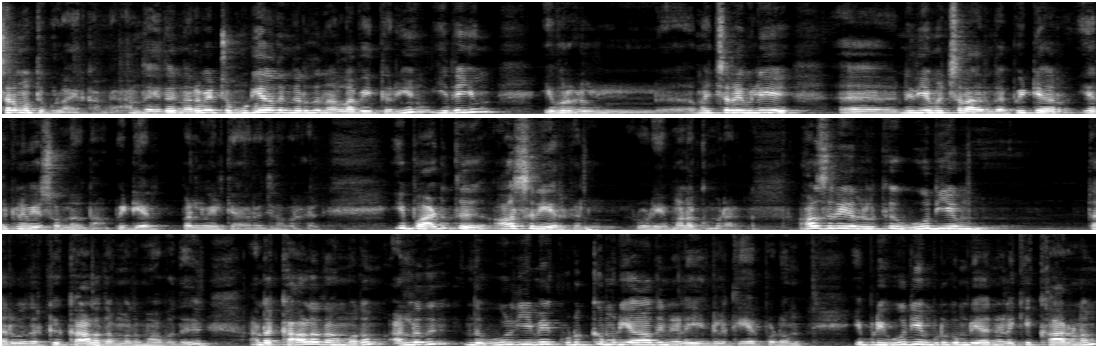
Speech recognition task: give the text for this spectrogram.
சிரமத்துக்குள்ளாயிருக்காங்க. அந்த இதை நிறைவேற்ற முடியாதுங்கிறது நல்லாவே தெரியும். இதையும் இவர்கள் அமைச்சரவையிலேயே நிதியமைச்சராக இருந்த பிடிஆர் ஏற்கனவே சொன்னது தான் பிடிஆர் பழனிவேல் தியாகராஜன் அவர்கள். இப்போ அடுத்து ஆசிரியர்களுடைய மனக்குமரல் ஆசிரியர்களுக்கு ஊதியம் தருவதற்கு காலதாமதமாவது அந்த காலதாமதம் அல்லது இந்த ஊதியமே கொடுக்க முடியாத நிலை எங்களுக்கு ஏற்படும். இப்படி ஊதியம் கொடுக்க முடியாத நிலைக்கு காரணம்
